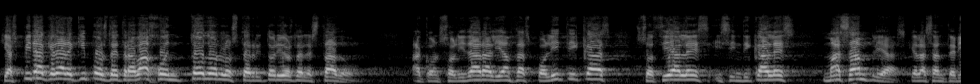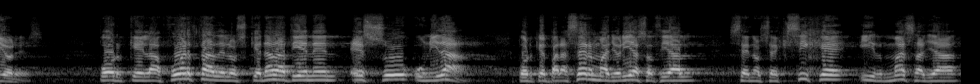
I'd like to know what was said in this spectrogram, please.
que aspira a crear equipos de trabajo en todos los territorios del Estado, a consolidar alianzas políticas, sociales y sindicales más amplias que las anteriores, porque la fuerza de los que nada tienen es su unidad, porque para ser mayoría social se nos exige ir más allá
